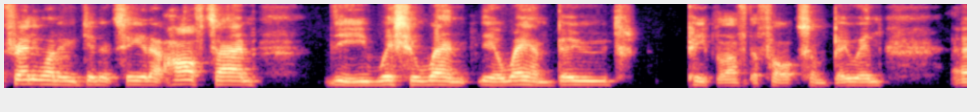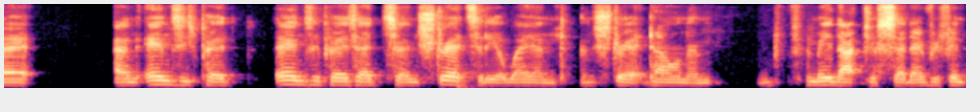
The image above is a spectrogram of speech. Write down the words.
for anyone who didn't see it at halftime, the whistle went the away and booed. People have the thoughts on booing, uh, and Ainsley's Ainsley head turned straight to the away end and straight down, and for me, that just said everything.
